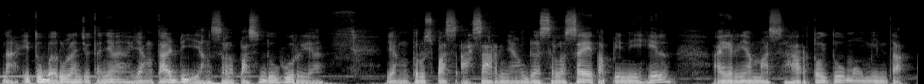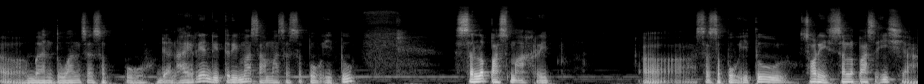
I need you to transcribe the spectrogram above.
Nah itu baru lanjutannya yang tadi, yang selepas duhur ya. Yang terus pas asarnya udah selesai tapi nihil. Akhirnya Mas Harto itu mau minta uh, bantuan sesepuh. Dan akhirnya diterima sama sesepuh itu. Selepas maghrib, uh, sesepuh itu, sorry, selepas isya,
